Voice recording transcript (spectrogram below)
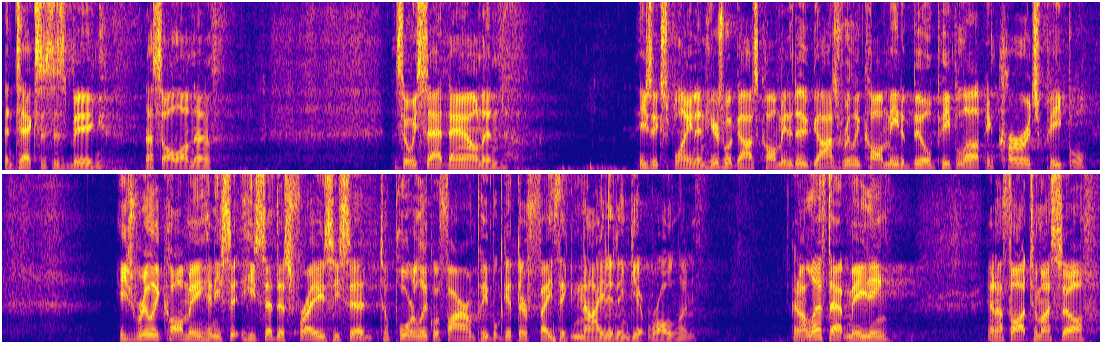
And Texas is big. That's all I know. And so we sat down, and he's explaining here's what God's called me to do. God's really called me to build people up, encourage people. He's really called me, and he, said, he said this phrase he said, to pour liquid fire on people, get their faith ignited and get rolling. And I left that meeting, and I thought to myself,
